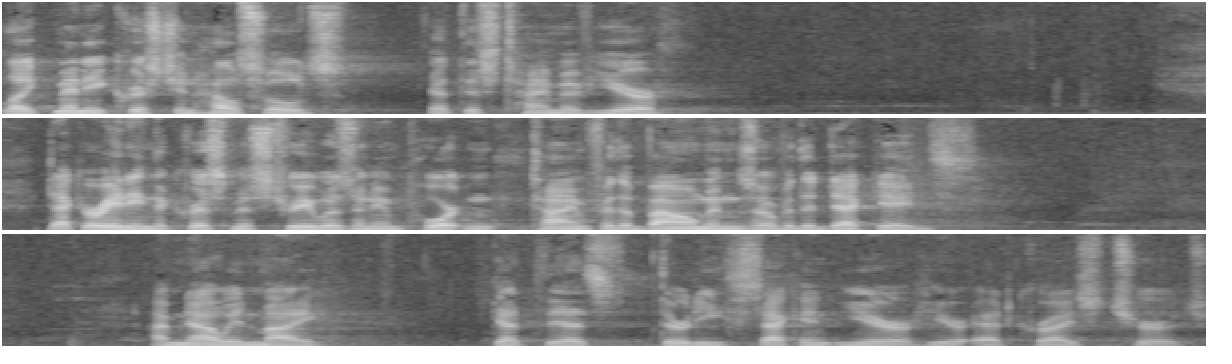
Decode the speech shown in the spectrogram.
like many Christian households at this time of year, decorating the Christmas tree was an important time for the Baumans over the decades. I'm now in my, get this, 32nd year here at Christ Church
